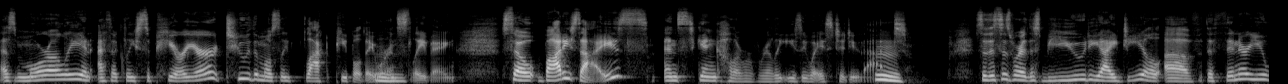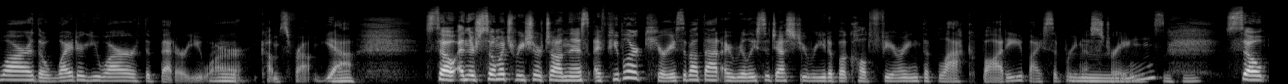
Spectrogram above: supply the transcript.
as morally and ethically superior to the mostly black people they were mm. enslaving. So, body size and skin color were really easy ways to do that. Mm. So this is where this beauty ideal of the thinner you are, the whiter you are, the better you are comes from. Yeah. So, and there's so much research on this. If people are curious about that, I really suggest you read a book called Fearing the Black Body by Sabrina mm, Strings. Mm-hmm. So,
